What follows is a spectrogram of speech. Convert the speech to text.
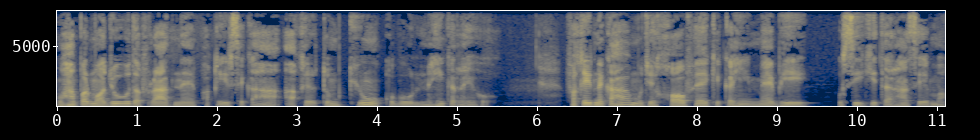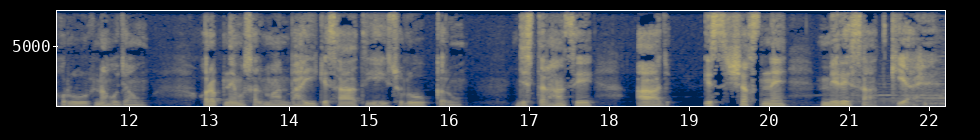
وہاں پر موجود افراد نے فقیر سے کہا، آخر تم کیوں قبول نہیں کر رہے ہو؟ فقیر نے کہا، مجھے خوف ہے کہ کہیں میں بھی اسی کی طرح سے مغرور نہ ہو جاؤں اور اپنے مسلمان بھائی کے ساتھ یہی سلوک کروں، جس طرح سے آج اس شخص نے میرے ساتھ کیا ہے۔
